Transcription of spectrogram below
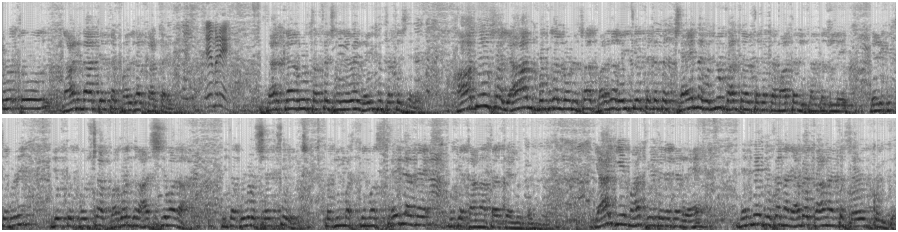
ಇವತ್ತು ನಾಡಿನಾದ್ಯಂತ ಬರಗಾಲ ಕಾಡ್ತಾ ಇದೆ. ಸರ್ಕಾರಗಳು ತಪ್ಪಿಸಿದೆ ರೈತರು ತಪ್ಪಿಸಿದೆ ಆದರೂ ಸಹ ಯಾರು ಮುಖದಲ್ಲಿ ನೋಡಿ ಸಹ ಬರದ ರೈತಿ ಅಂತಕ್ಕಂಥ ಚೈನ ಎಲ್ಲೂ ಕಾಣ್ತಾ ಇರ್ತಕ್ಕಂಥ ಮಾತನ್ನು ಈ ಸಂದರ್ಭದಲ್ಲಿ ಹೇಳಿಕೆ ಬಿಡಿ ಇದಕ್ಕೆ ಬಹುಶಃ ಭಗವಂತನ ಆಶೀರ್ವಾದ, ಇಂಥ ಗುರು ಶಕ್ತಿ ನಿಮ್ಮ ನಿಮ್ಮ ಸ್ಥೈರ್ಯನೇ ಮುಖ್ಯ ಕಾರಣ ಅಂತ ಹೇಳಿ ಯಾಕೆ ಈ ಮಾತು ಹೇಳ್ತೇನೆ ಯಾಕಂದರೆ ನಿನ್ನೆ ದಿವಸ ನಾನು ಯಾವುದೋ ಕಾರಣ ಅಂತ ಸೌಲಭ್ಯ ಕೊಟ್ಟಿದ್ದೆ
